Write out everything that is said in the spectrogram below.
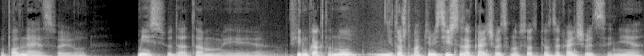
выполняет свою миссию, да, там, и фильм как-то, ну, не то чтобы оптимистично заканчивается, но все-таки он заканчивается не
